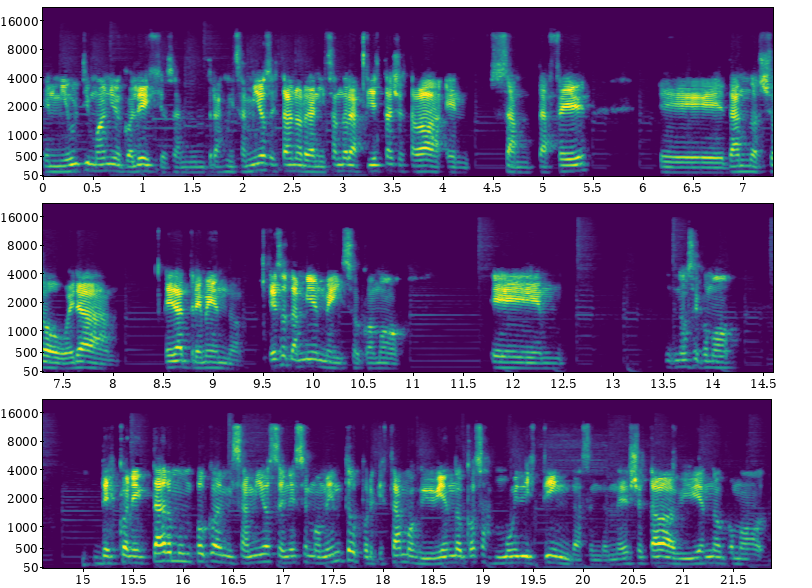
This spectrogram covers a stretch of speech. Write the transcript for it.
en mi último año de colegio. O sea, mientras mis amigos estaban organizando la fiesta, yo estaba en Santa Fe eh, dando show. Era, era tremendo. Eso también me hizo como, eh, no sé, como desconectarme un poco de mis amigos en ese momento porque estábamos viviendo cosas muy distintas, ¿entendés? Yo estaba viviendo como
